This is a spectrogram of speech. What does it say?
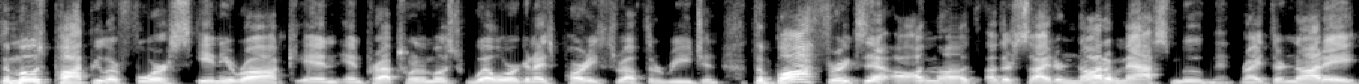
the most popular force in Iraq and, and perhaps one of the most well organized parties throughout the region. The Baath, for example, on the other side, are not a mass movement, right? They're not a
